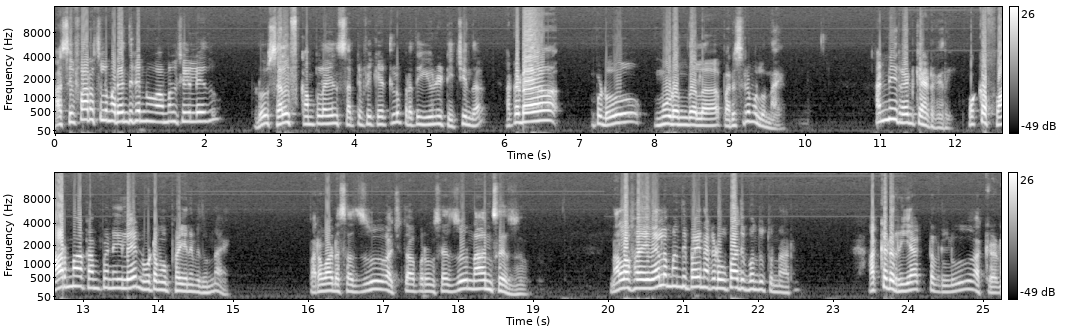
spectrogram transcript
ఆ సిఫారసులు మరి ఎందుకని నువ్వు అమలు చేయలేదు? ఇప్పుడు సెల్ఫ్ కంప్లయన్స్ సర్టిఫికేట్లు ప్రతి యూనిట్ ఇచ్చిందా? అక్కడ ఇప్పుడు మూడు వందల పరిశ్రమలు ఉన్నాయి అన్నీ రెడ్ కేటగిరీ. ఒక్క ఫార్మా కంపెనీలే నూట ముప్పై ఎనిమిది ఉన్నాయి. Paravada SEZ Atchutapuram SEZ non SEZ. నలభై వేల మంది పైన అక్కడ ఉపాధి పొందుతున్నారు. అక్కడ రియాక్టర్లు అక్కడ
